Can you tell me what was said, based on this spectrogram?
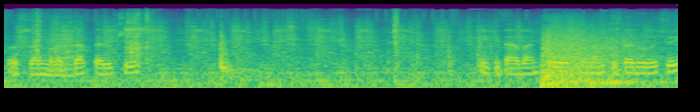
Terusan meledak tadi cuy Oke kita bantu teman kita dulu cuy.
